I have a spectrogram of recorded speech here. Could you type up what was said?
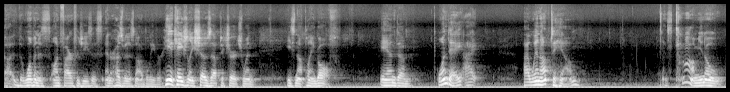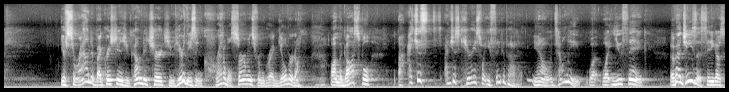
uh, the woman is on fire for Jesus and her husband is not a believer. He occasionally shows up to church when he's not playing golf. And um, one day I, I went up to him and said, Tom, you know, you're surrounded by Christians, you come to church, you hear these incredible sermons from Greg Gilbert on, on the gospel. I just, I'm just curious what you think about it. You know, tell me what, what you think about Jesus. And he goes,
